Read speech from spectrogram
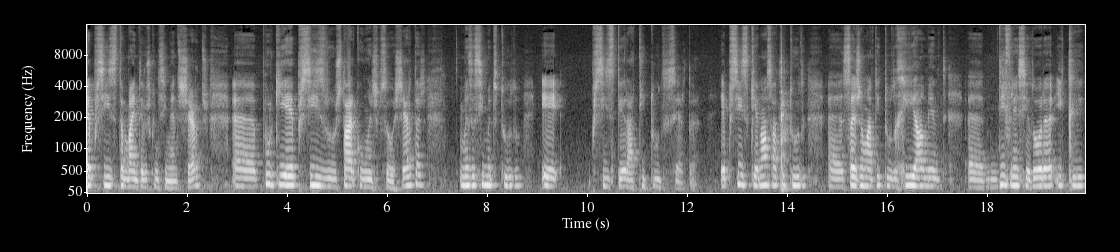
é preciso também ter os conhecimentos certos, ah, porque é preciso estar com as pessoas certas, mas acima de tudo é preciso ter a atitude certa. É preciso que a nossa atitude uh, seja uma atitude realmente uh, diferenciadora e que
